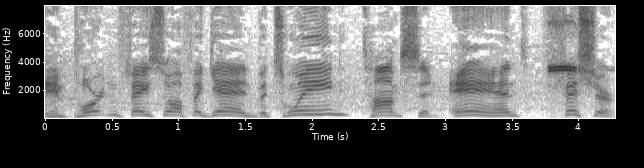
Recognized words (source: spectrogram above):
Important face-off again between Thompson and Fisher.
